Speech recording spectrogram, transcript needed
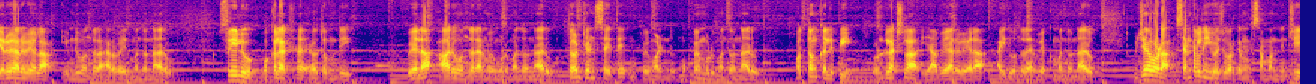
ఇరవై ఆరు వేల ఎనిమిది వందల అరవై ఐదు మంది ఉన్నారు. స్త్రీలు ఒక లక్ష ఇరవై తొమ్మిది వేల ఆరు వందల ఎనభై మూడు మంది ఉన్నారు. థర్డ్ జెంట్స్ అయితే ముప్పై మంది ముప్పై మూడు మంది ఉన్నారు. మొత్తం కలిపి రెండు లక్షల యాభై ఆరు వేల ఐదు వందల ఎనభై ఒక్క మంది ఉన్నారు. విజయవాడ సెంట్రల్ నియోజకవర్గానికి సంబంధించి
